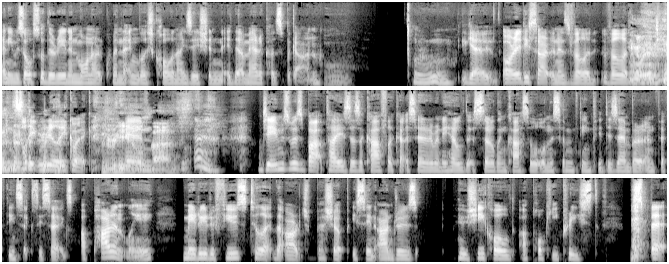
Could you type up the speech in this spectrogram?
And he was also the reigning monarch when the English colonisation of the Americas began. Oh. Ooh, yeah, already starting his villain villain origins like really quick. Real Um, fast. James was baptised as a Catholic at a ceremony held at Stirling Castle on the 17th of December in 1566. Apparently, Mary refused to let the Archbishop of St Andrews, who she called a pocky priest, spit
